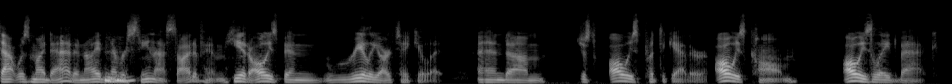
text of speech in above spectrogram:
that was my dad and i had never Mhm. seen that side of him he had always been really articulate and um just always put together always calm always laid back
